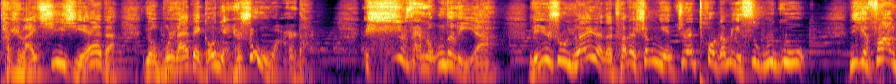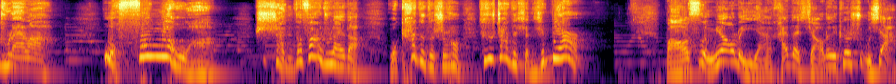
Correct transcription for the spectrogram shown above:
他是来驱邪的，又不是来被狗撵上树玩的。是在笼子里呀！林叔远远的传来声音，居然透着那么一丝无辜。你给放出来了！我疯了！我是婶子放出来的。我看到的时候，他就站在婶子身边。宝四瞄了一眼，还在小的那棵树下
